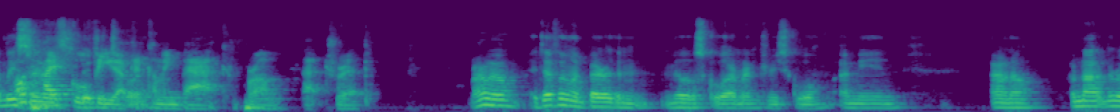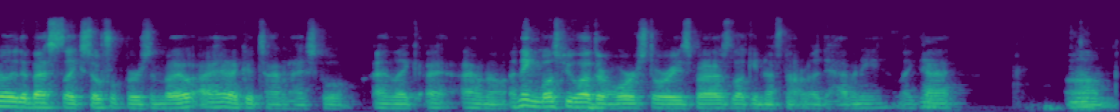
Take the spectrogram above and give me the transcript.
at least high school for you after coming back from that trip? I don't know. It definitely went better than middle school, elementary school. I mean, I don't know. I'm not really the best like social person, but I, I had a good time in high school. And like, I, I don't know. I think most people have their horror stories, but I was lucky enough not really to have any like Yeah. that. No. Um,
